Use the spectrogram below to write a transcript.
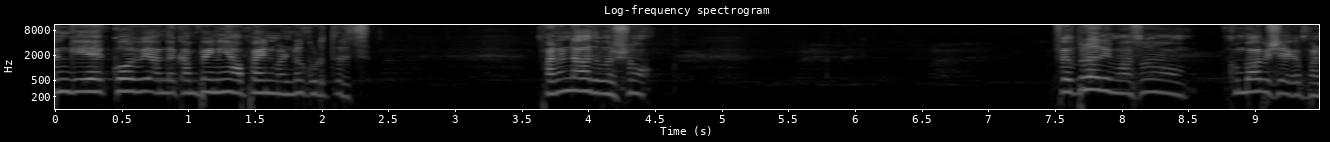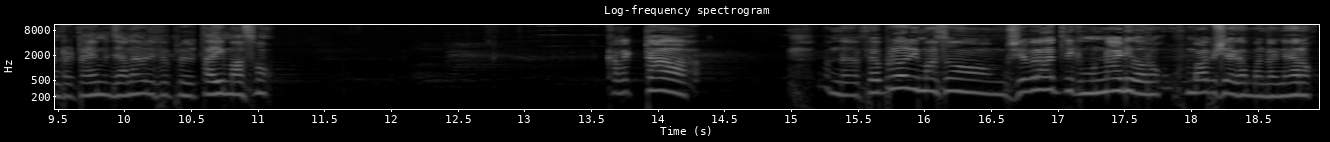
அங்கேயே கோவில் அந்த கம்பெனியும் அப்பாயின்மெண்ட்டும் கொடுத்துருச்சு. பன்னெண்டாவது வருஷம் பிப்ரவரி மாதம் கும்பாபிஷேகம் பண்ணுற டைம் ஜனவரி பிப்ரவரி தை மாதம் கரெக்டாக அந்த பிப்ரவரி மாதம் சிவராத்திரிக்கு முன்னாடி வரும் கும்பாபிஷேகம் பண்ணுற நேரம்.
